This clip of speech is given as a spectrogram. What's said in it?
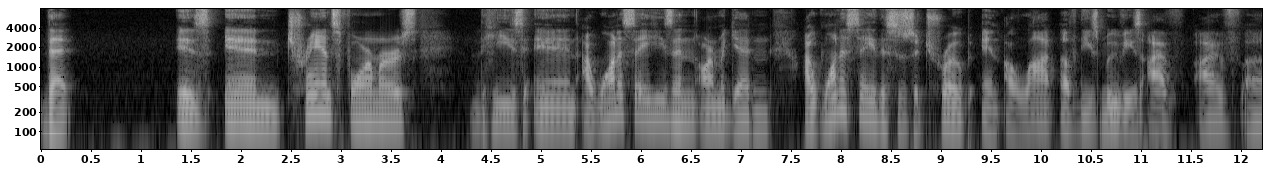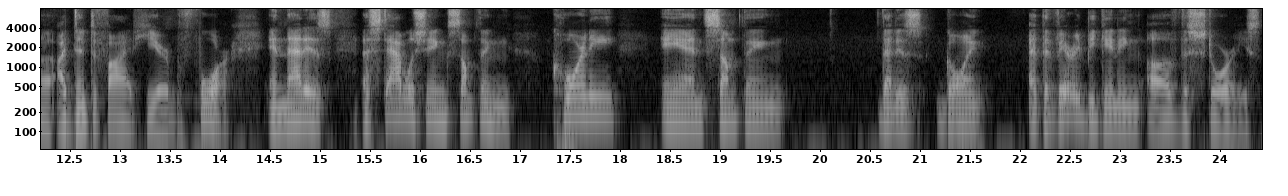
that is in Transformers. He's in i want to say he's in armageddon. I want to say this is a trope in a lot of these movies i've i've uh, identified here before and that is establishing something corny and something that is going at the very beginning of the stories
